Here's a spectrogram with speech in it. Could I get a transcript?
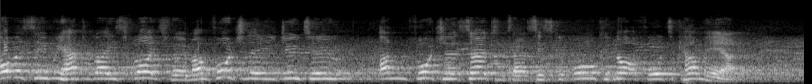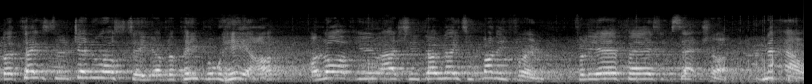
obviously we had to raise flights for him. Unfortunately, due to unfortunate circumstances, Gabor could not afford to come here. But thanks to the generosity of the people here, a lot of you actually donated money for him, for the airfares, etc. Now,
